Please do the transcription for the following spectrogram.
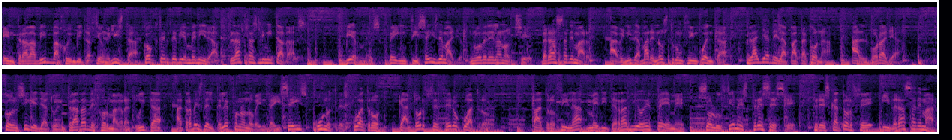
Entrada VIP bajo invitación y lista. Cóctel de bienvenida. Plazas limitadas. Viernes 26 de mayo, 9 de la noche. Brasa de Mar. Avenida Mare Nostrum 50. Playa de la Patacona. Alboraya. Consigue ya tu entrada de forma gratuita a través del teléfono 96 134 1404. Patrocina Mediterradio FM, Soluciones 3S, 314 y Brasa de Mar.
